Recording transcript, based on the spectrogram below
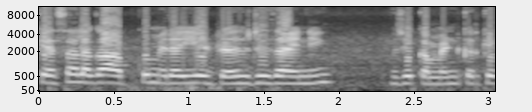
कैसा लगा आपको मेरा ये ड्रेस डिज़ाइनिंग मुझे कमेंट करके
